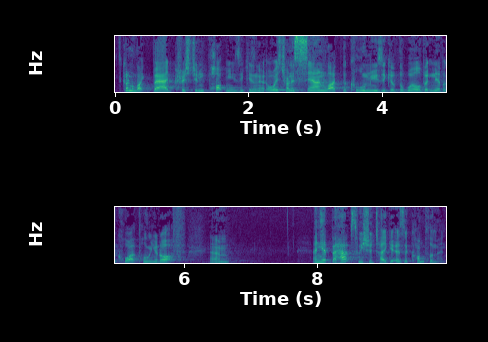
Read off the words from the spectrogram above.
It's kind of like bad Christian pop music, isn't it? Always trying to sound like the cool music of the world, but never quite pulling it off. Um, and yet, perhaps we should take it as a compliment.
